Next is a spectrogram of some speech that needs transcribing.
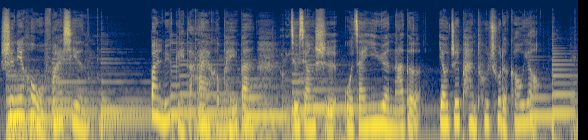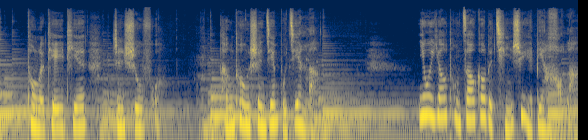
十年后，我发现，伴侣给的爱和陪伴，就像是我在医院拿的腰椎盘突出的膏药，痛了贴一贴，真舒服，疼痛瞬间不见了。因为腰痛糟糕的情绪也变好了，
